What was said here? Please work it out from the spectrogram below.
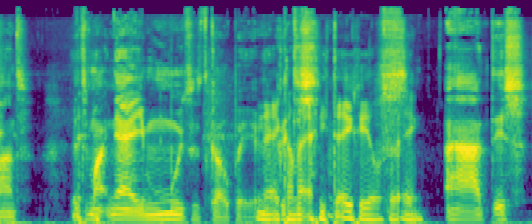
maand. Het maakt, nee, je moet het kopen. Erik. Nee, ik Het kan er is- echt niet tegen, joh. Zo eng. Ah, het is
